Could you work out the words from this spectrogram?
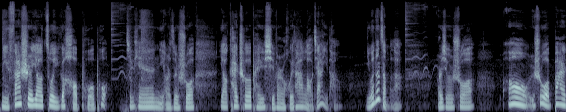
你发誓要做一个好婆婆。今天你儿子说要开车陪媳妇儿回他老家一趟，你问他怎么了？儿媳妇说：“哦，是我爸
